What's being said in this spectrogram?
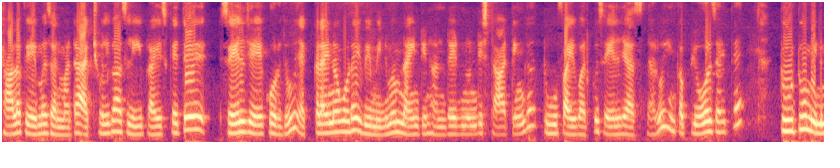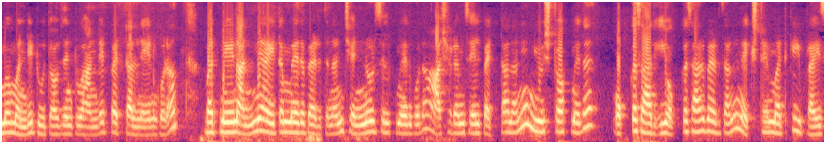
చాలా ఫేమస్ అనమాట యాక్చువల్గా అసలు ఈ ప్రైస్కి అయితే సేల్ చేయకూడదు. ఎక్కడైనా కూడా ఇవి మినిమం నైన్టీన్ హండ్రెడ్ నుండి స్టార్టింగ్ టూ ఫైవ్ వరకు సేల్ చేస్తున్నారు. ఇంకా ప్యూర్స్ అయితే టూ టూ మినిమం అండి. టూ థౌజండ్ టూ హండ్రెడ్ పెట్టాలి నేను కూడా. బట్ నేను అన్ని ఐటమ్ మీద పెడుతున్నాను. చెన్నూరు సిల్క్ మీద కూడా ఆషాఢం సేల్ పెట్టాలని న్యూ స్టాక్ మీద ఒక్కసారి ఈ ఒక్కసారి పెడతాను. నెక్స్ట్ టైం మట్టుకి ఈ ప్రైస్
